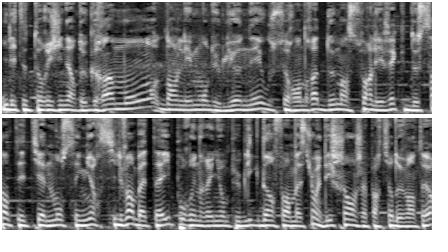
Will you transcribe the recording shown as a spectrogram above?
il était originaire de Gramont, dans les monts du Lyonnais, où se rendra demain soir l'évêque de Saint-Étienne, Monseigneur Sylvain Bataille, pour une réunion publique d'information et d'échange à partir de 20h.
